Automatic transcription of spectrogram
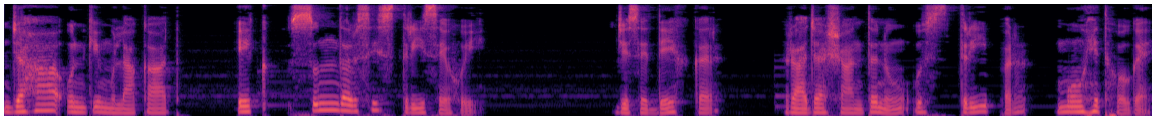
जहाँ उनकी मुलाकात एक सुंदर सी स्त्री से हुई, जिसे देखकर राजा शांतनु उस स्त्री पर मोहित हो गए।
